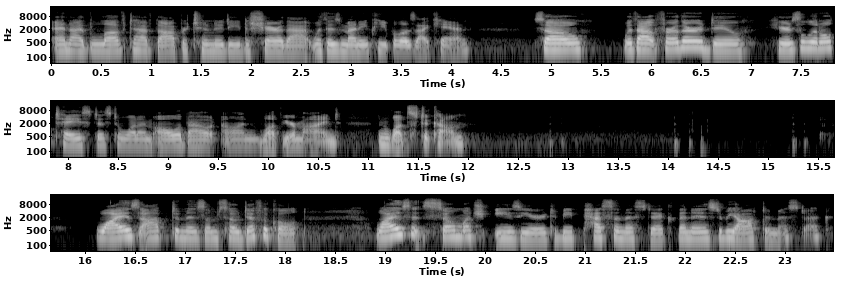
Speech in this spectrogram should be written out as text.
and I'd love to have the opportunity to share that with as many people as I can. So, without further ado, here's a little taste as to what I'm all about on Love Your Mind and what's to come. Why is optimism so difficult? Why is it so much easier to be pessimistic than it is to be optimistic?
